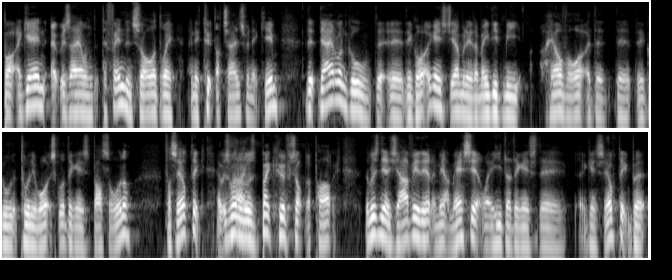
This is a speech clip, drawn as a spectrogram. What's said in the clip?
But again, it was Ireland defending solidly, and they took their chance when it came. The, the Ireland goal that uh, they got against Germany reminded me a hell of a lot of the, the, the goal that Tony Watt scored against Barcelona for Celtic. It was one of those big hoofs up the park. There wasn't a Xavi there to make a mess of it like he did against uh, against Celtic, but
